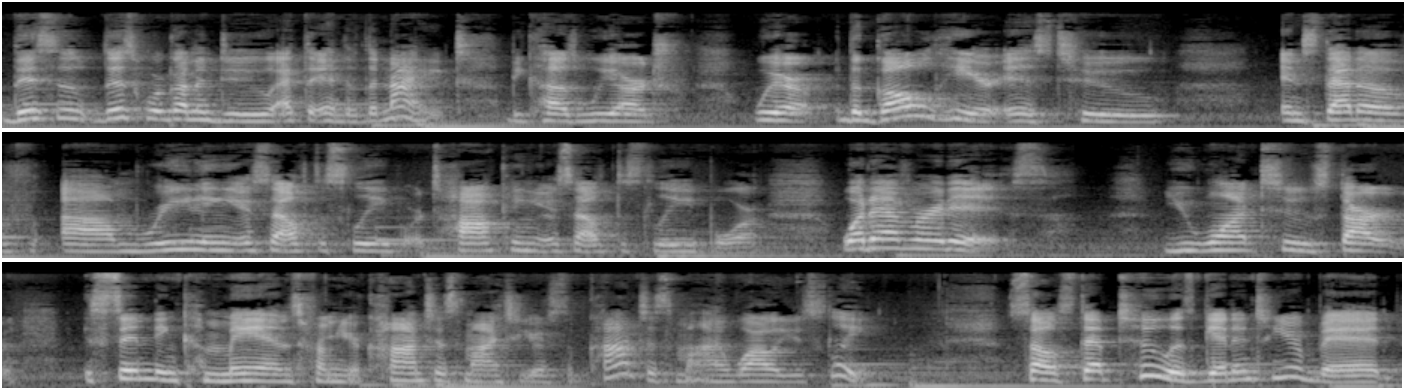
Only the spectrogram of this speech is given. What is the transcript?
this is this we're gonna do at the end of the night because we are we're the goal here is to instead of um, reading yourself to sleep or talking yourself to sleep or whatever it is you want to start sending commands from your conscious mind to your subconscious mind while you sleep. So, step two is get into your bed,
